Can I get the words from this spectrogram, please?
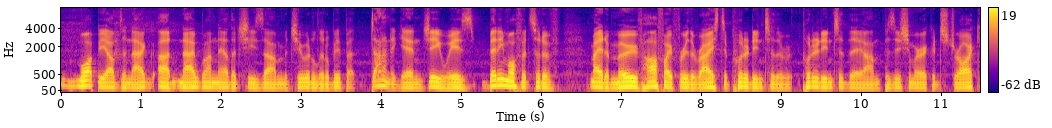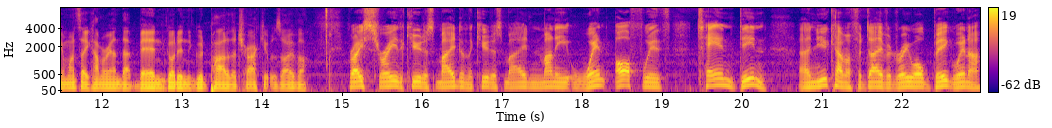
might be able to nag uh, nag one now that she's um, matured a little bit, but done it again. Gee whiz, Benny Moffat sort of made a move halfway through the race to put it into the put it into the um, position where it could strike, and once they come around that bend, got in the good part of the track, it was over. Race three, the cutest maiden, the cutest maiden money went off with Tan Din. A newcomer for David Rewald, big winner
